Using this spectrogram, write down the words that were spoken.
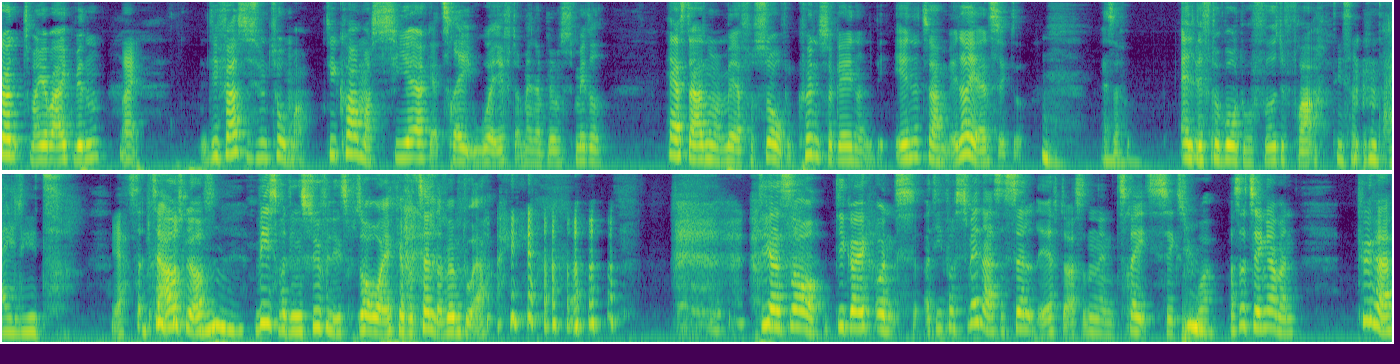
Skønt, man kan bare ikke vinde. Nej. De første symptomer, de kommer cirka tre uger efter, man er blevet smittet. Her starter man med at få sår ved kønsorganerne, ved endetarmen eller i ansigtet. Altså, alt efter hvor du har fået det fra. Det er så dejligt. Ja. Så, til afsløre også, vis mig din syfilis, så jeg kan fortælle dig, hvem du er. De her sår, de gør ikke ondt, og de forsvinder af sig selv efter sådan en 3-6 uger. Og så tænker man, pyha,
